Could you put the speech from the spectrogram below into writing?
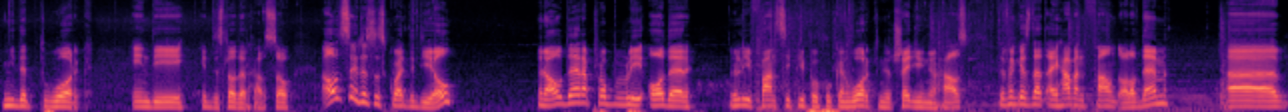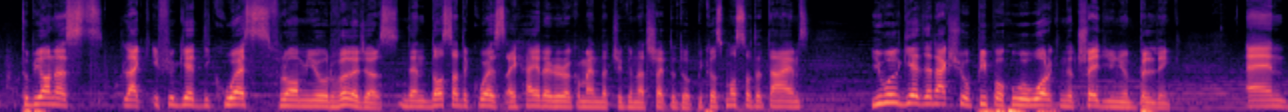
needed to work in the in the slaughterhouse. So I would say this is quite the deal. You know, there are probably other really fancy people who can work in the trade union house. The thing is that I haven't found all of them. Uh, to be honest, like if you get the quests from your villagers, then those are the quests I highly recommend that you're gonna try to do because most of the times you will get the actual people who will work in the trade union building. And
